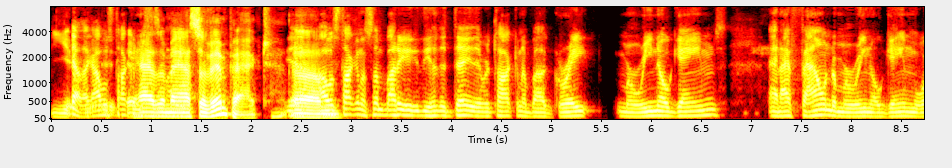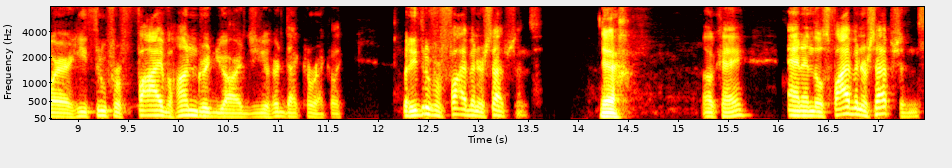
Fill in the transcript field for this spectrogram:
yeah, like I was talking, it has somebody, a massive impact. Yeah, um, I was talking to somebody the other day. They were talking about great Marino games, and I found a Marino game where he threw for 500 yards. You heard that correctly, but he threw for five interceptions. Yeah. Okay, and in those five interceptions,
